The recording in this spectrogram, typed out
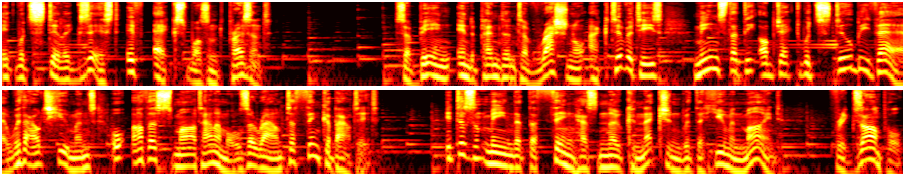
it would still exist if x wasn't present. So being independent of rational activities means that the object would still be there without humans or other smart animals around to think about it. It doesn't mean that the thing has no connection with the human mind. For example,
